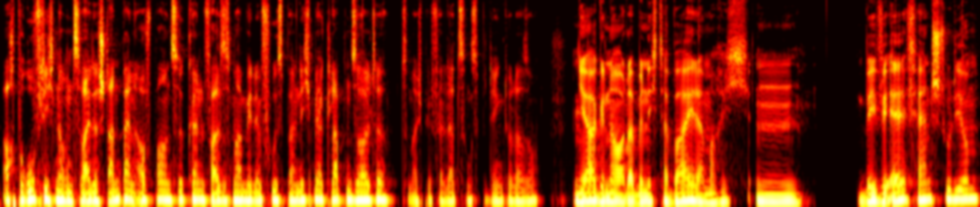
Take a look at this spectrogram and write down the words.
auch beruflich noch ein zweites Standbein aufbauen zu können, falls es mal mit dem Fußball nicht mehr klappen sollte, zum Beispiel verletzungsbedingt oder so? Ja, genau, da bin ich dabei. Da mache ich ein BWL-Fernstudium.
